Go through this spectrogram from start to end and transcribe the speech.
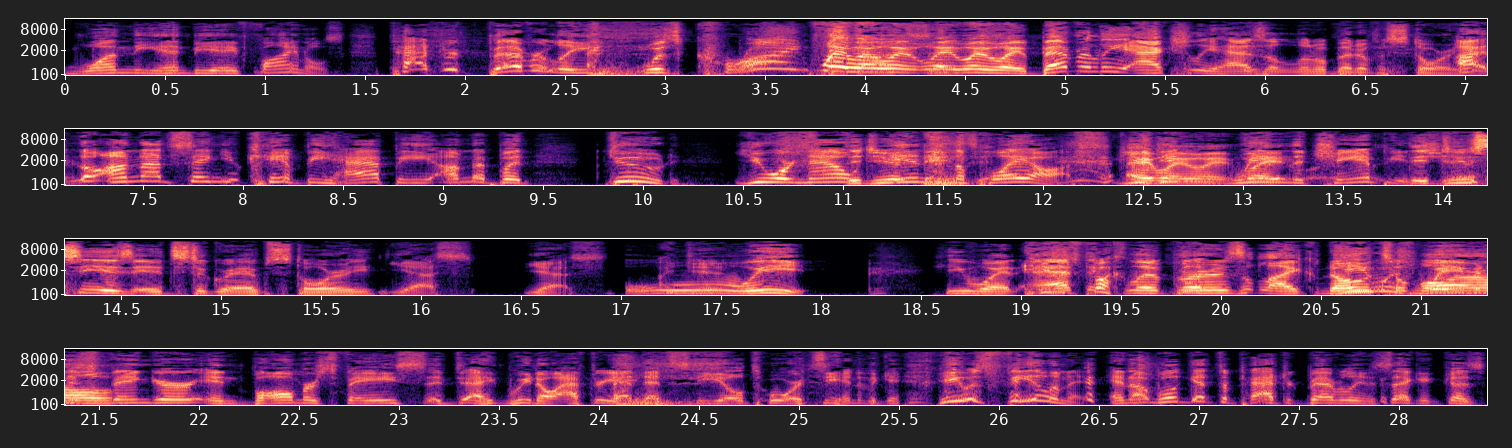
won the NBA Finals. Patrick Beverley was crying. For Wait, wait, wait, wait, wait, wait. Beverley actually has a little bit of a story. I, no, I'm not saying you can't be happy. I'm not, but dude, you are now you- in the playoffs. You Hey, wait, didn't wait, win wait. the championship. Did you see his Instagram story? Yes, yes, I did. Wait. He went He at the Clippers look, like no he was tomorrow. waving his finger in Ballmer's face. uh, You know, after he had that steal towards the end of the game, he was feeling it. And I, we'll get to Patrick Beverley in a second because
